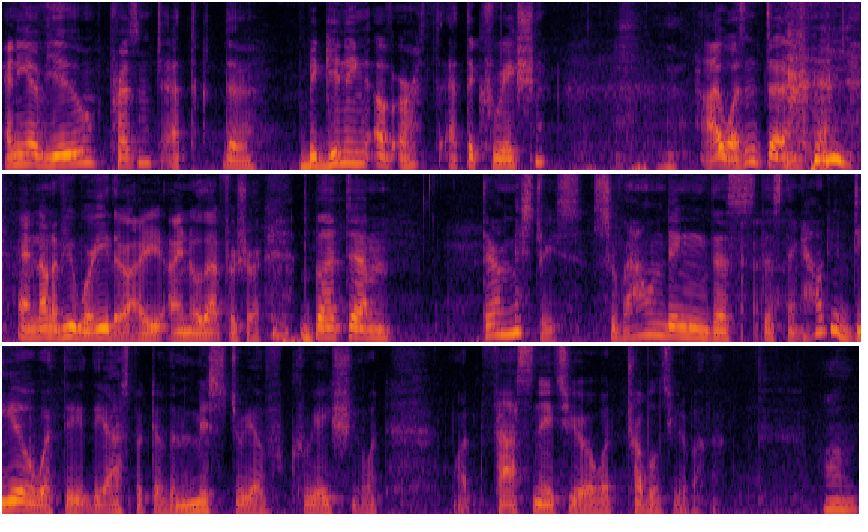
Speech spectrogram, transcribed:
Any of you present at the beginning of Earth, at the creation? I wasn't, uh, and none of you were either. I, I know that for sure. But um, there are mysteries surrounding this, this thing. How do you deal with the, the aspect of the mystery of creation? What, what fascinates you or what troubles you about that? Um,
